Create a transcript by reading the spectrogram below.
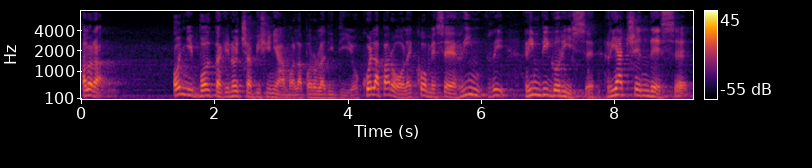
Allora, ogni volta che noi ci avviciniamo alla parola di Dio, quella parola è come se rin, rin, rinvigorisse, riaccendesse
